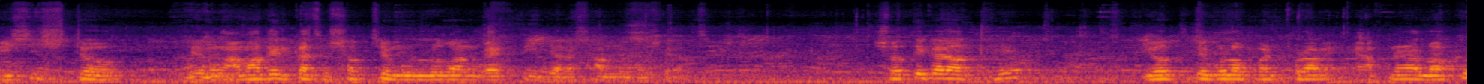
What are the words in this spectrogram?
বিশিষ্ট এবং আমাদের কাছে সবচেয়ে মূল্যবান ব্যক্তি যারা সামনে বসে আছে। সত্যিকার অর্থে ইয়থ ডেভেলপমেন্ট ফোরামে আপনারা লক্ষ্য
